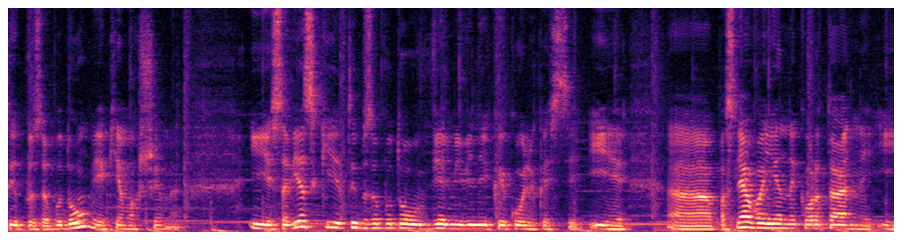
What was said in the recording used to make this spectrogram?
тыпы забудоў якія магчымыя і савецкі тып забудоў вельмі вялікай колькасці і э, пасля ваенны квартальны і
